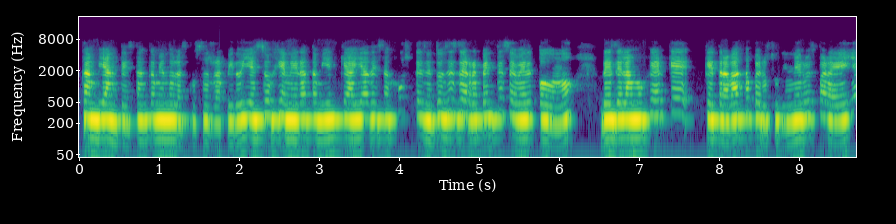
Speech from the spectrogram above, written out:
cambiante, están cambiando las cosas rápido y eso genera también que haya desajustes. Entonces, de repente se ve de todo, ¿no? Desde la mujer que, que trabaja, pero su dinero es para ella,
